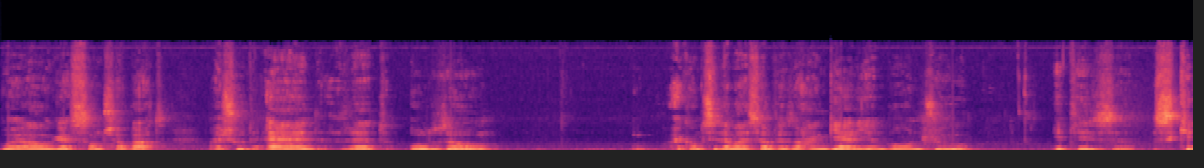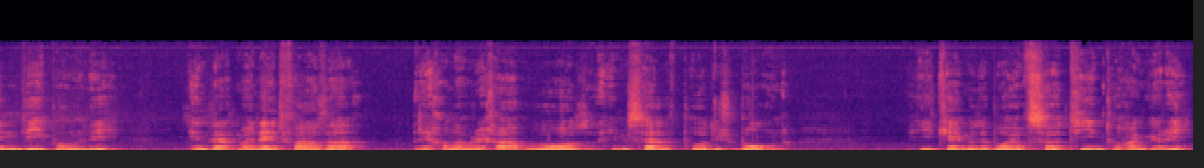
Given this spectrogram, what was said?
were our guests on Shabbat. I should add that although I consider myself as a Hungarian born Jew, it is uh, skin deep only in that my late father, Lechon was himself Polish born. He came as a boy of 13 to Hungary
